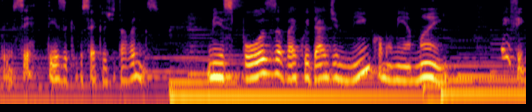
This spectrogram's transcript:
tenho certeza que você acreditava nisso. Minha esposa vai cuidar de mim como minha mãe. Enfim,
